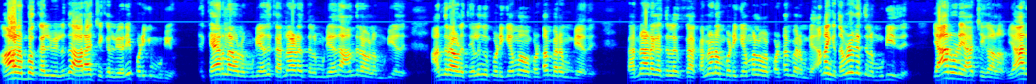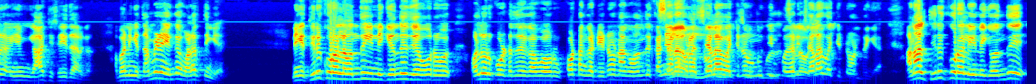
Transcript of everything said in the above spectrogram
ஆரம்ப கல்வியிலேருந்து ஆராய்ச்சி கல்வி வரை படிக்க முடியும். கேரளாவில் முடியாது கர்நாடகத்தில் முடியாது ஆந்திராவில் முடியாது. ஆந்திராவில் தெலுங்கு படிக்காம அவன் பட்டம் பெற முடியாது. கர்நாடகத்தில் கன்னடம் படிக்காமல் அவன் பட்டம் பெற முடியாது. ஆனால் இங்கே தமிழகத்தில் முடியுது. யாருடைய ஆட்சி காலம்? யார் இவங்க ஆட்சி செய்தார்கள்? அப்போ நீங்கள் தமிழை எங்கே வளர்த்தீங்க? நீங்க திருக்குறள்ல வந்து இன்னைக்கு வந்து இது ஒரு வள்ளூர் கோட்டத்துக்கு ஒரு கோட்டம் கட்டிட்டோம். நாங்க வந்து கன்னியாகுமரியில செலவு வச்சிட்டோம். நூத்தி முப்பது அடி செலவு செலவு வச்சிட்டோம்ன்றீங்க ஆனால் திருக்குறள் இன்னைக்கு வந்து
